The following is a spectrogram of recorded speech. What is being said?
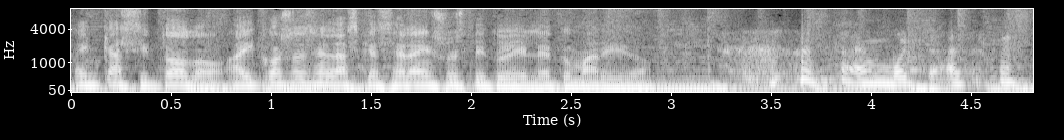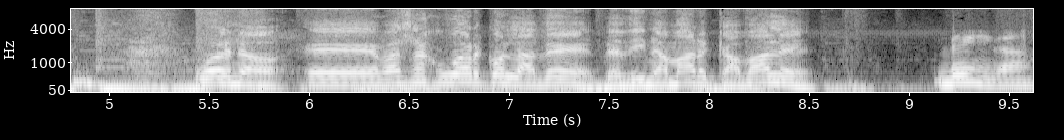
en casi todo. Hay cosas en las que será insustituible tu marido. Hay muchas. Bueno, eh, vas a jugar con la D, de Dinamarca, ¿vale? Venga,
